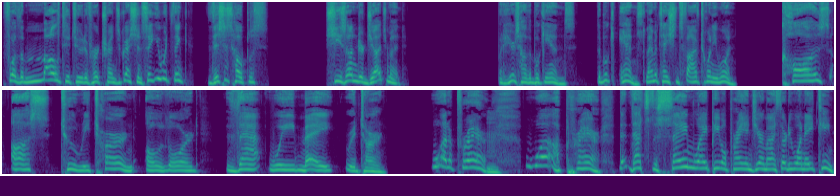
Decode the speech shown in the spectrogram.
for the multitude of her transgressions. So you would think this is hopeless. She's under judgment. But here's how the book ends. The book ends, Lamentations 5:21. Cause us to return, O Lord, that we may return. What a prayer. Mm. What a prayer. That's the same way people pray in Jeremiah 31 18.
